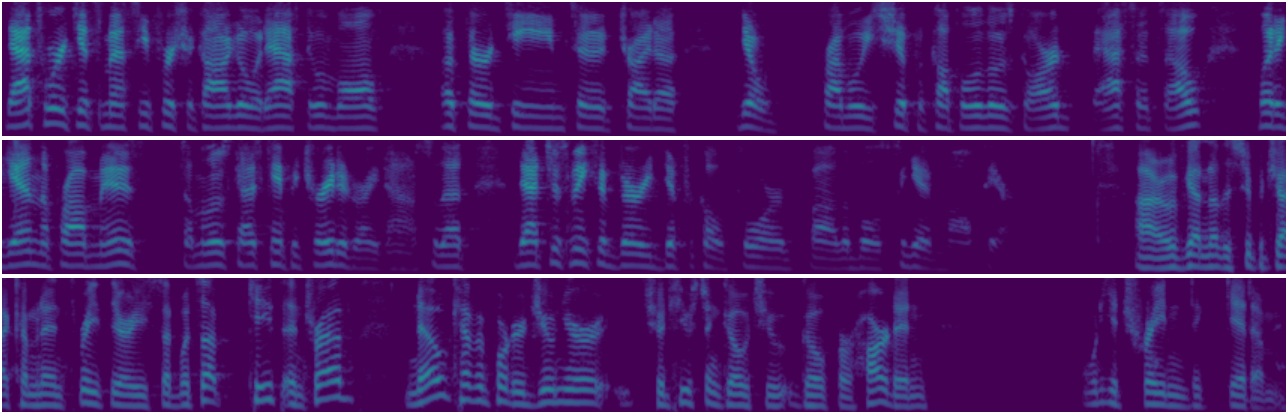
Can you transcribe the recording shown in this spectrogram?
that's where it gets messy for Chicago. It'd have to involve a third team to try to you know probably ship a couple of those guard assets out. But again, the problem is some of those guys can't be traded right now. So that that just makes it very difficult for uh, the Bulls to get involved here. All right, we've got another super chat coming in. Three theory said, "What's up, Keith and Trev? No, Kevin Porter Jr. Should Houston go to go for Harden? What are you trading to get him?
